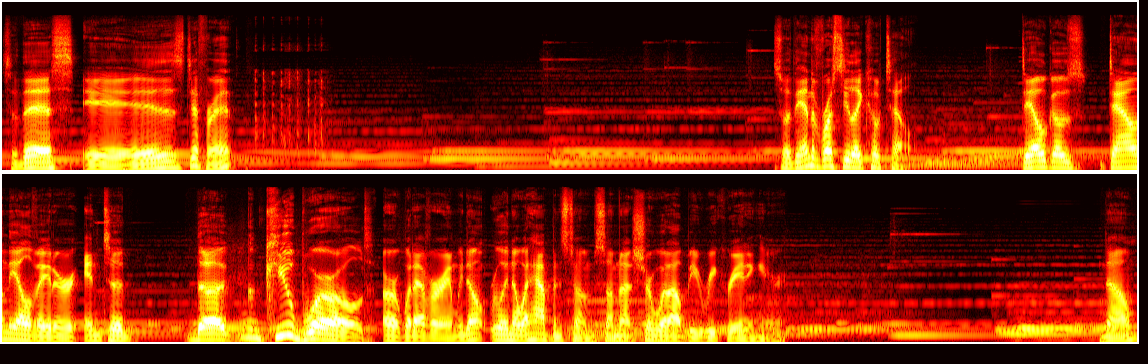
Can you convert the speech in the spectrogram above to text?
so this is different. So at the end of Rusty Lake Hotel, Dale goes down the elevator into the cube world or whatever, and we don't really know what happens to him, so I'm not sure what I'll be recreating here. No?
